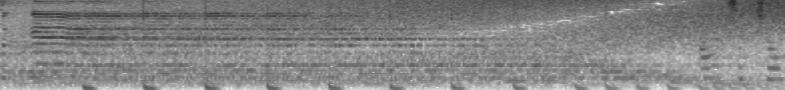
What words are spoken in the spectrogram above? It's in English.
again. I'm your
